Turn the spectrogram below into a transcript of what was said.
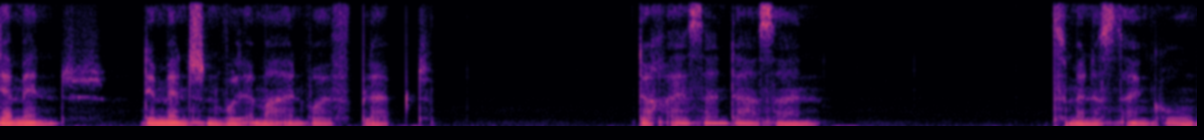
Der Mensch, dem Menschen wohl immer ein Wolf bleibt. Doch all sein Dasein, zumindest ein Gru.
